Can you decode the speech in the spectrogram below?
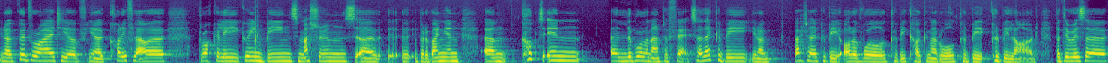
you know, a good variety of, you know, cauliflower, broccoli, green beans, mushrooms, uh, a, a bit of onion, um, cooked in a liberal amount of fat. So that could be, you know, butter, could be olive oil, could be coconut oil, could be could be lard. But there is a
